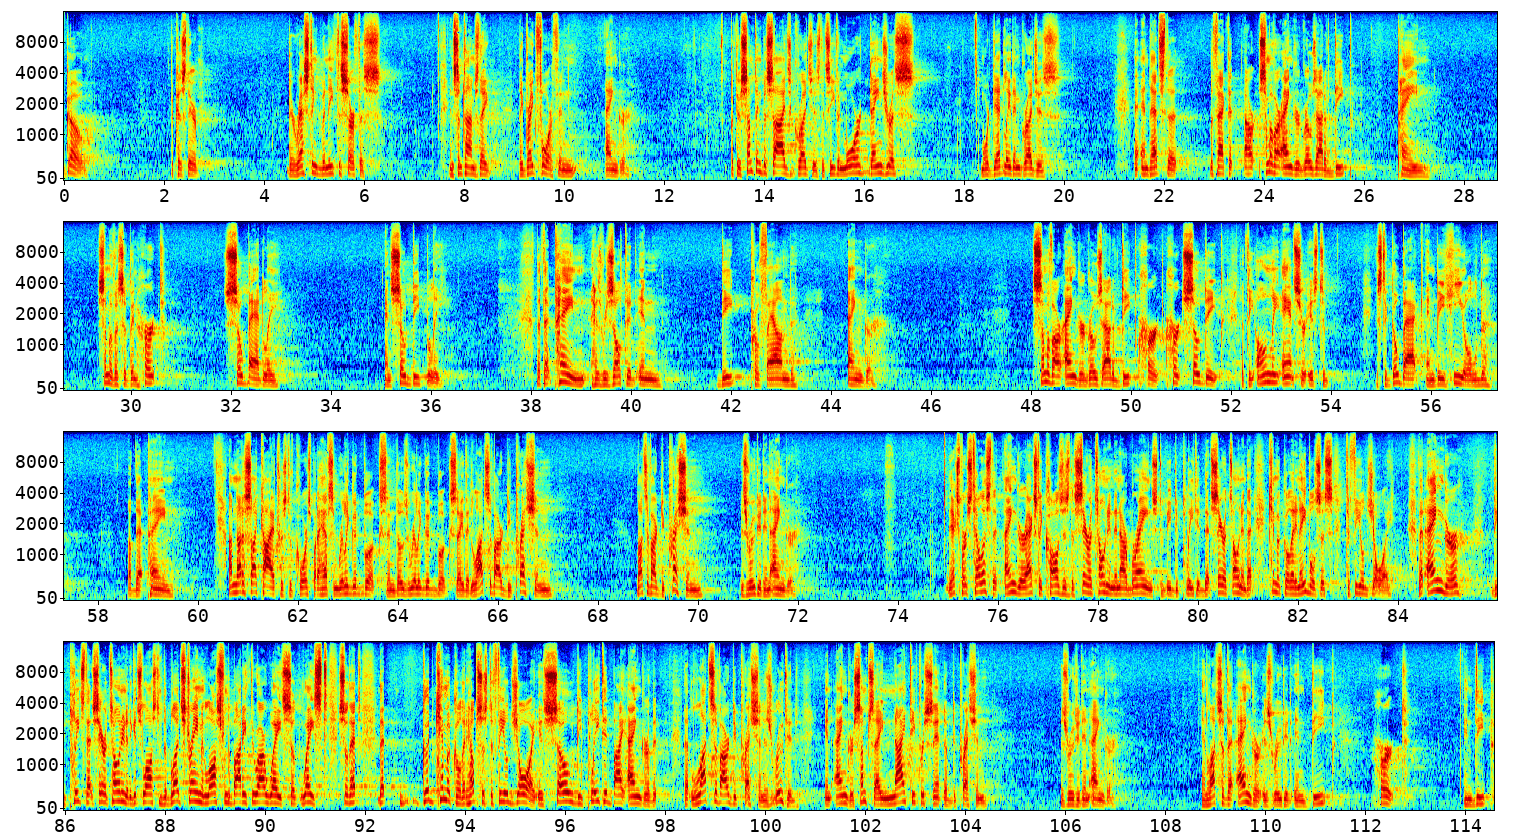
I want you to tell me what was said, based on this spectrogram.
go because they're, they're resting beneath the surface. And sometimes they, they break forth in anger. But there's something besides grudges that's even more dangerous, more deadly than grudges. And that's the, the fact that our, some of our anger grows out of deep pain. Some of us have been hurt so badly and so deeply that that pain has resulted in deep, profound anger. Some of our anger grows out of deep hurt, hurt so deep that the only answer is to, is to go back and be healed of that pain. I'm not a psychiatrist, of course, but I have some really good books, and those really good books say that lots of our depression, lots of our depression is rooted in anger. The experts tell us that anger actually causes the serotonin in our brains to be depleted. That serotonin, that chemical that enables us to feel joy. That anger depletes that serotonin, it gets lost in the bloodstream and lost from the body through our waste. So, waste, so that, that good chemical that helps us to feel joy is so depleted by anger that, that lots of our depression is rooted in anger. Some say 90% of depression is rooted in anger. And lots of that anger is rooted in deep hurt, in deep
